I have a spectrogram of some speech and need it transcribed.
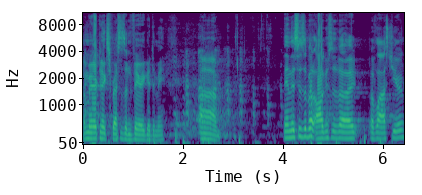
American Express has been very good to me. Um, and this is about August of uh, of last year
